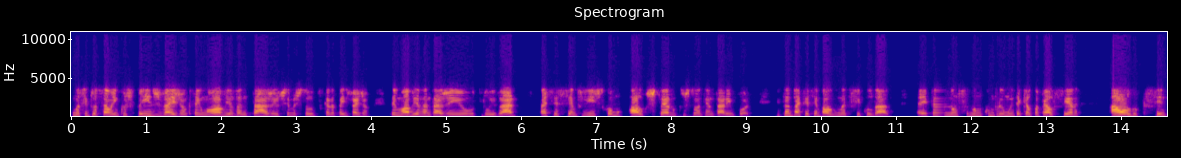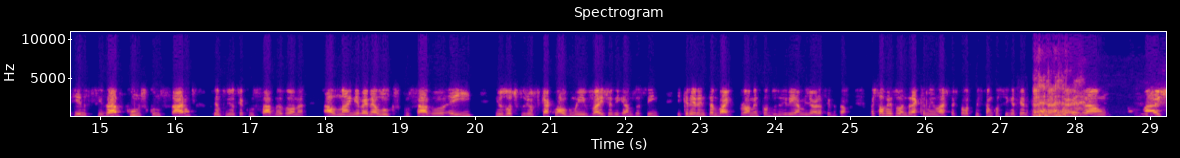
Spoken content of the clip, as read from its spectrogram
uma situação em que os países vejam que tem uma óbvia vantagem, os sistemas de saúde de cada país vejam que tem uma óbvia vantagem em utilizar, vai ser sempre visto como algo externo que estão a tentar impor. E, portanto, vai ter sempre alguma dificuldade. Eh, então, não, não cumpriu muito aquele papel de ser algo que se sentia necessidade, que uns começaram, por exemplo, podiam ter começado na zona Alemanha, Benelux, começado aí, e os outros poderiam ficar com alguma inveja, digamos assim, e quererem também. Provavelmente conduziria a melhor aceitação. Mas talvez o André, que também lá esteja pela Comissão, consiga ter uma visão mais...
